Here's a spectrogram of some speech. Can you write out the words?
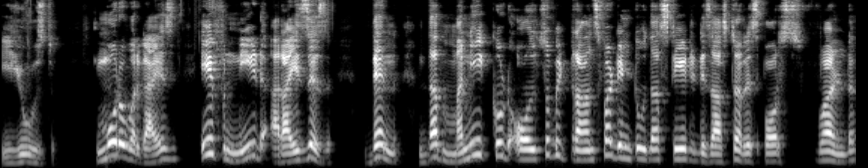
used. Moreover, guys, if need arises, then the money could also be transferred into the state disaster response fund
